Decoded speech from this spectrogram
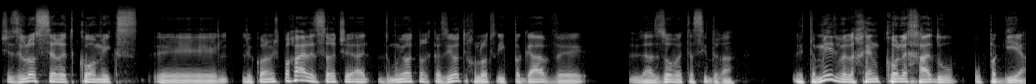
שזה לא סרט קומיקס אה, לכל המשפחה, אלא סרט שהדמויות מרכזיות יכולות להיפגע ולעזוב את הסדרה לתמיד, ולכן כל אחד הוא, הוא פגיע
